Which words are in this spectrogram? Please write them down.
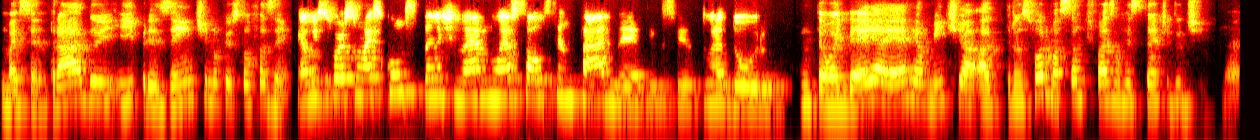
mais centrado e, e, presente no que eu estou fazendo. É um esforço mais constante, não é, não é só o sentar, né? Tem que ser duradouro. Então, a ideia é realmente a, a transformação que faz no restante do dia. Né?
